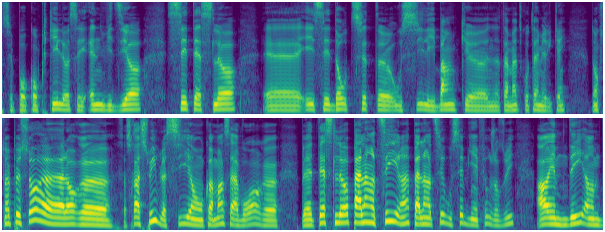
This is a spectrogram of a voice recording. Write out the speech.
c'est pas compliqué. C'est Nvidia, c'est Tesla. Et c'est d'autres titres aussi, les banques, notamment du côté américain. Donc, c'est un peu ça. Euh, alors, euh, ça sera à suivre si on commence à avoir euh, ben, Tesla, Palantir. Hein, Palantir aussi bien fait aujourd'hui. AMD, AMD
